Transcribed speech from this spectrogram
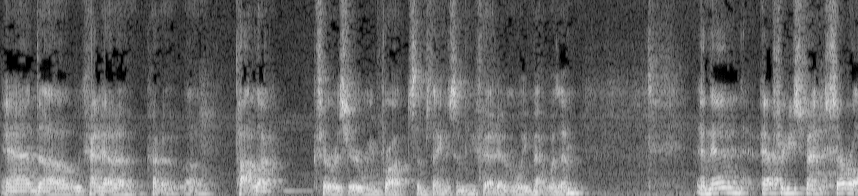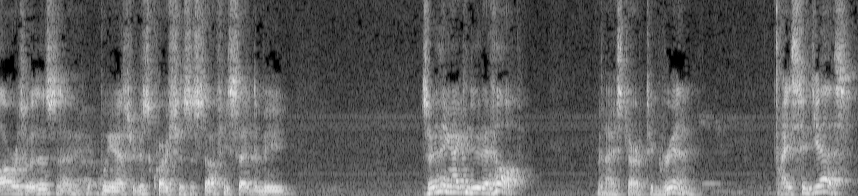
and uh, we kind of had a kind of a potluck service here. We brought some things and we fed him. We met with him, and then after he spent several hours with us and we answered his questions and stuff, he said to me, "Is there anything I can do to help?" And I start to grin. I said, "Yes."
